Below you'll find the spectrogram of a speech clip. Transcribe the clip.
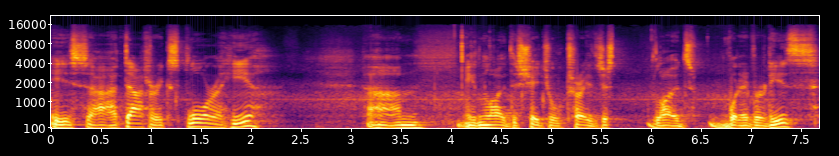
is uh, Data Explorer here. Um, you can load the schedule tree, it just loads whatever it is.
